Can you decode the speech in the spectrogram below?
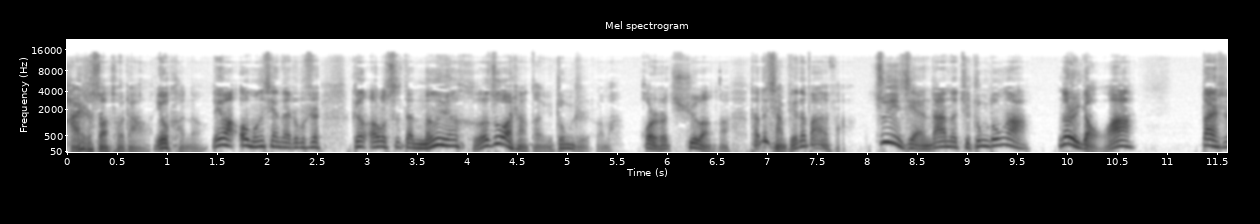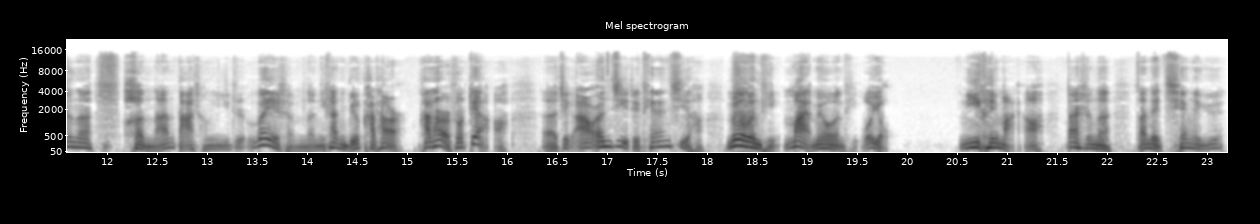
还是算错账了，有可能。另外，欧盟现在这不是跟俄罗斯在能源合作上等于终止了吗？或者说趋冷啊，他得想别的办法。最简单的去中东啊，那儿有啊，但是呢，很难达成一致。为什么呢？你看，你比如卡塔尔，卡塔尔说这样啊，呃，这个 LNG 这天然气哈没有问题，卖没有问题，我有。你可以买啊，但是呢，咱得签个约。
